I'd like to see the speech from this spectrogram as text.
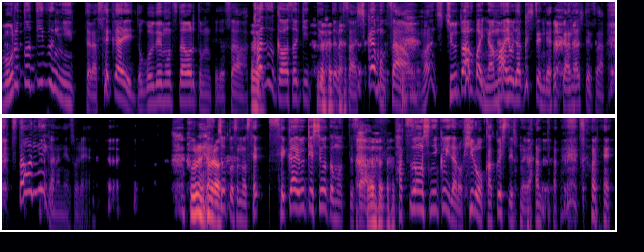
ウォルト・ディズニー言ったら世界どこでも伝わると思うけどさ、うんカズ川崎って言ったらさ、しかもさ、中途半端に名前を略してんだよって話でさ、伝わんねえからね、それ。フルネームのちょっとそのせ世界受けしようと思ってさ、発音しにくいだろ、ヒロを隠してるのよ、あんた。それ。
